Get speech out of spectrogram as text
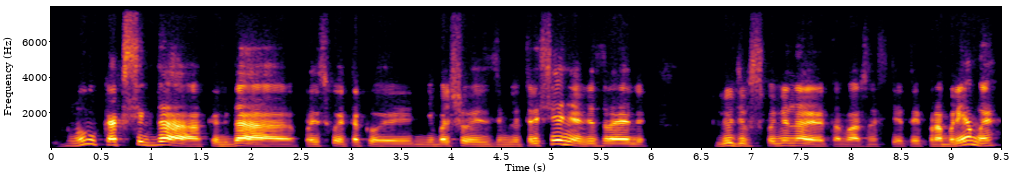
ну, как всегда, когда происходит такое небольшое землетрясение в Израиле, люди вспоминают о важности этой проблемы,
